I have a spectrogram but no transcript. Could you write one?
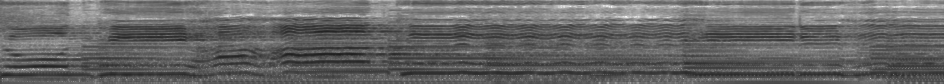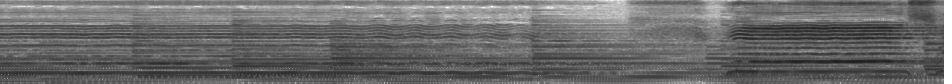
존귀한 그 이름 예수의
